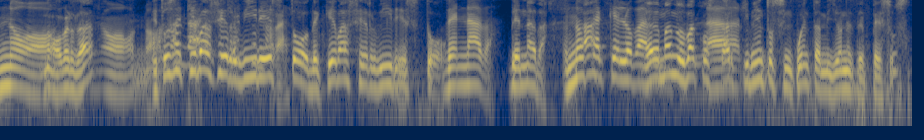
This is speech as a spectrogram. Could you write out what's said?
No. No, ¿verdad? No, no. Entonces, no, ¿de qué no, va a es servir esto? ¿De qué va a servir esto? De nada. De nada. No sé a qué lo va a Además, nos va a costar vincular. 550 millones de pesos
